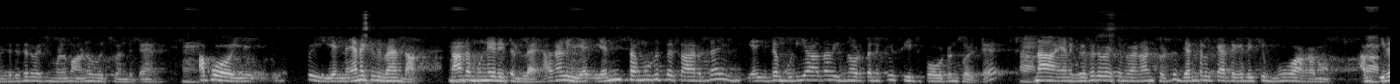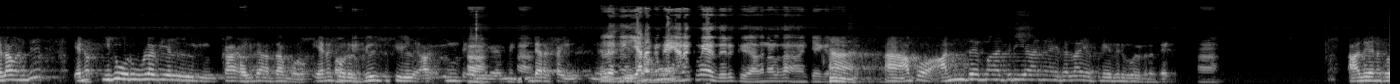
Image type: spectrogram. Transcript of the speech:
இந்த ரிசர்வேஷன் மூலமா அனுபவிச்சு வந்துட்டேன்? அப்போ எனக்கு இது வேண்டாம். நான் அதை முன்னேறிட்டேன்ல. அதனால என் சமூகத்தை சார்ந்த இத முடியாத இன்னொருத்தனுக்கு சீட் போகட்டும்னு சொல்லிட்டு நான் எனக்கு ரிசர்வேஷன் வேணாம்னு சொல்லிட்டு ஜெனரல் கேட்டகரிக்கு மூவ் ஆகணும். இதெல்லாம் வந்து இது ஒரு உளவியல் கா- இதா தான் போகும் எனக்கு ஒரு கில்ட் ஃபீல் இன்டெரக்டா எனக்குமே எனக்குமே அது இருக்கு. அதனாலதான் கேக்குறேன். அப்போ அந்த மாதிரியான இதெல்லாம் எப்படி எதிர்கொள்றது? அது எனக்கு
